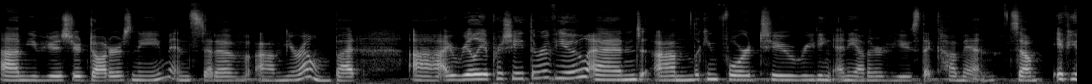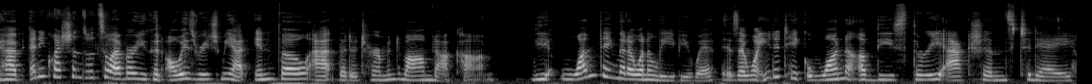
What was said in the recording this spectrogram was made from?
um, you've used your daughter's name instead of um, your own. But uh, I really appreciate the review and I'm um, looking forward to reading any other reviews that come in. So if you have any questions whatsoever, you can always reach me at info at thedeterminedmom.com. The one thing that I want to leave you with is I want you to take one of these three actions today,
